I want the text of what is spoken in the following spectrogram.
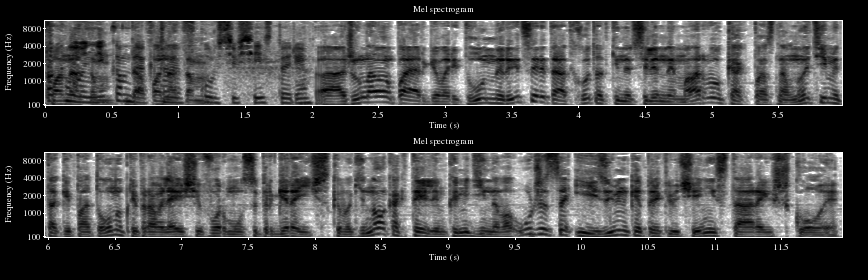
фанатам. Поклонникам, да, кто фанатам. в курсе всей истории. А, Журнал Empire говорит, «Лунный рыцарь» — это отход от киновселенной Марвел как по основной теме, так и по тону, приправляющий форму супергероического кино коктейлем комедийного ужаса и изюминкой приключений старой школы.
